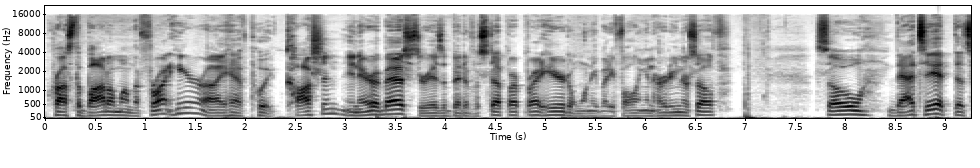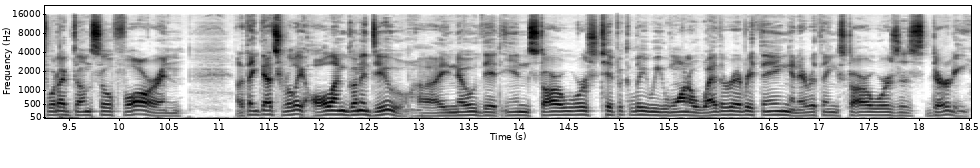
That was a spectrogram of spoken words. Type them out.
Across the bottom on the front here, I have put caution in Aurebesh. There is a bit of a step up right here. Don't want anybody falling and hurting themselves. So that's it. That's what I've done so far. And I think that's really all I'm going to do. I know that in Star Wars, typically we want to weather everything and everything Star Wars is dirty.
